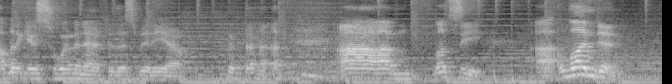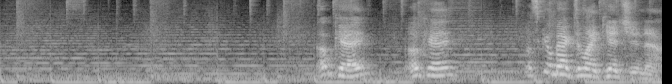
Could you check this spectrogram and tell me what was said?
I'm gonna go swimming after this video. um, let's see. Uh, London. Okay, okay. Let's go back to my kitchen now.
